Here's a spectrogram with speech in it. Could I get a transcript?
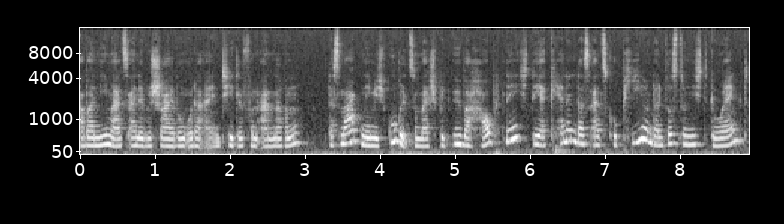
aber niemals eine Beschreibung oder einen Titel von anderen, das mag nämlich Google zum Beispiel überhaupt nicht. Die erkennen das als Kopie und dann wirst du nicht gerankt.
